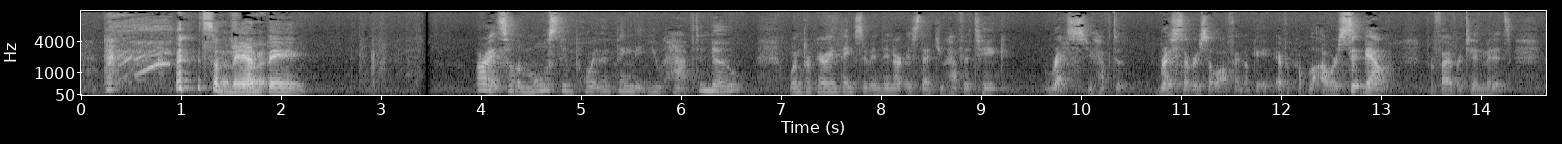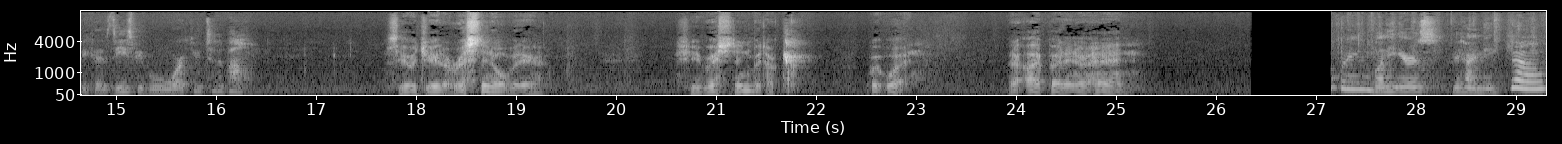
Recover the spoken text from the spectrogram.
it's a That's man right. thing. All right, so the most important thing that you have to know when preparing Thanksgiving dinner is that you have to take rest. You have to rest every so often, okay? Every couple of hours, sit down for five or ten minutes because these people will work you to the bone. See how Jada resting over there? She resting with her, with what? The iPad in her hand. Putting bunny ears behind me. No.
